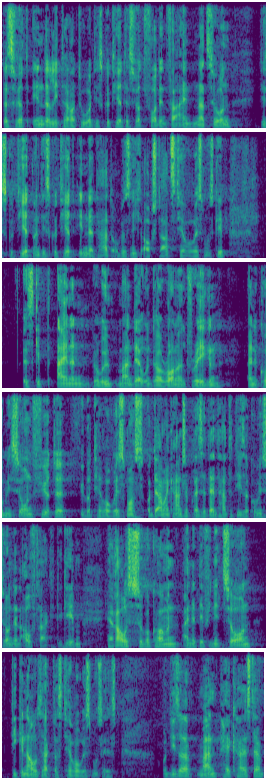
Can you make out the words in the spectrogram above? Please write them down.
Das wird in der Literatur diskutiert, das wird vor den Vereinten Nationen diskutiert. Man diskutiert in der Tat, ob es nicht auch Staatsterrorismus gibt. Es gibt einen berühmten Mann, der unter Ronald Reagan eine Kommission führte über Terrorismus. Und der amerikanische Präsident hatte dieser Kommission den Auftrag gegeben, herauszubekommen, eine Definition, die genau sagt, was Terrorismus ist. Und dieser Mann, Peck heißt er,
